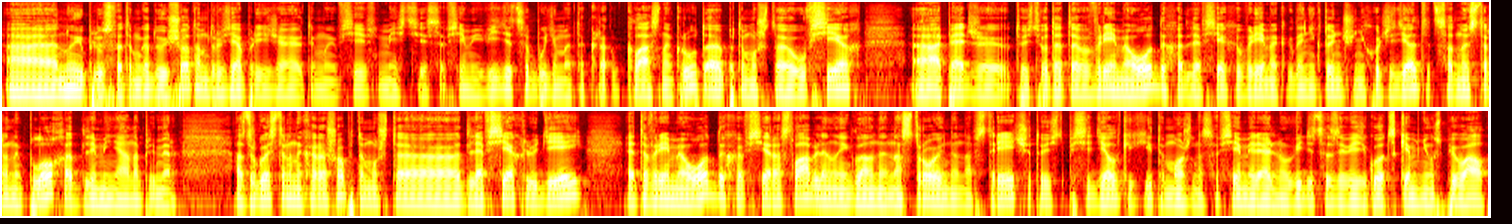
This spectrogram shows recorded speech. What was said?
А, ну и плюс в этом году еще там друзья приезжают, и мы все вместе со всеми видеться будем, это классно, круто, потому что у всех опять же, то есть вот это время отдыха для всех и время, когда никто ничего не хочет делать, это с одной стороны плохо для меня, например, а с другой стороны хорошо, потому что для всех людей это время отдыха, все расслаблены и, главное, настроены на встречи, то есть посиделки какие-то, можно со всеми реально увидеться за весь год, с кем не успевал,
